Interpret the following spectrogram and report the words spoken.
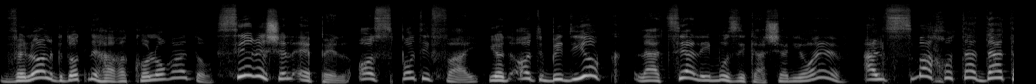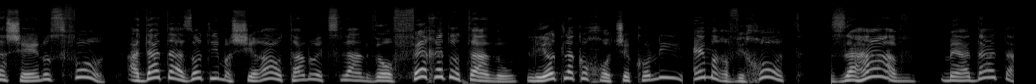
ולא על גדות נהר הקולורדו. סירי של אפל או ספוטיפיי יודעות בדיוק להציע לי מוזיקה שאני אוהב, על סמך אותה דאטה שהן אוספות. הדאטה הזאת היא משאירה אותנו אצלן והופכת אותנו להיות לקוחות שקונים. הן מרוויחות זהב מהדאטה.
